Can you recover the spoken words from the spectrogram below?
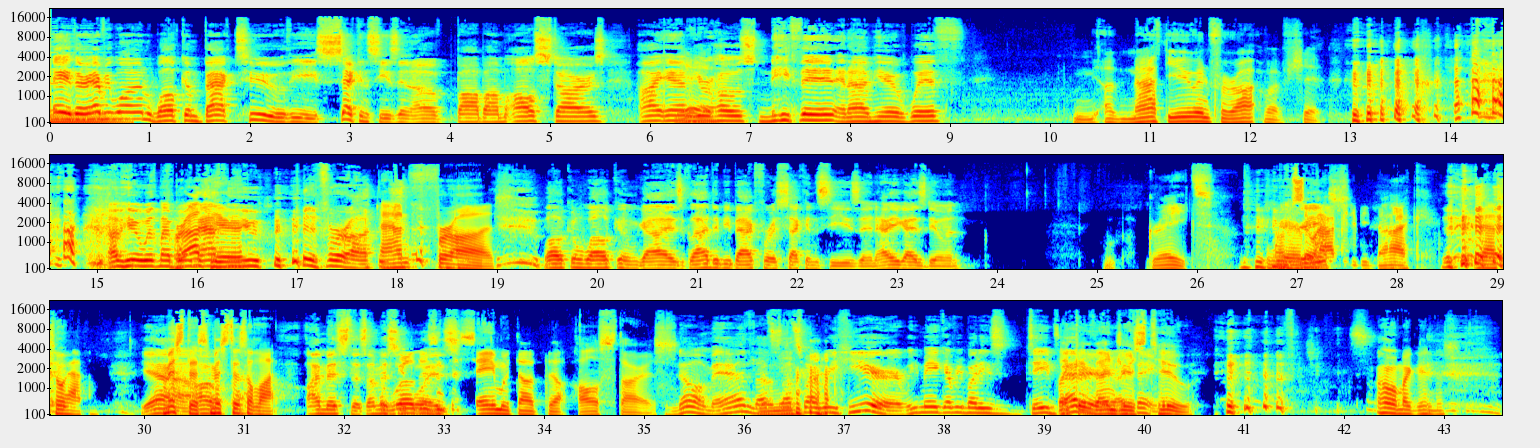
Hey there, everyone! Welcome back to the second season of Bob Omb All Stars. I am Yeah. your host Nathan, and I'm here with. Uh, Matthew and Farad. Oh shit. I'm here with my boy Farad. Matthew and Farad. and fraud. welcome, welcome, guys! Glad to be back for a second season. How you guys doing? Great. I'm We're so happy to be back. Yeah, so happy. Yeah, Missed this, oh, missed this a lot. I missed this. I The miss you world isn't the same without the All Stars. No, man, Feel that's me? that's why we're here. We make everybody's day It's like better. I Avengers think. 2. Oh my goodness.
